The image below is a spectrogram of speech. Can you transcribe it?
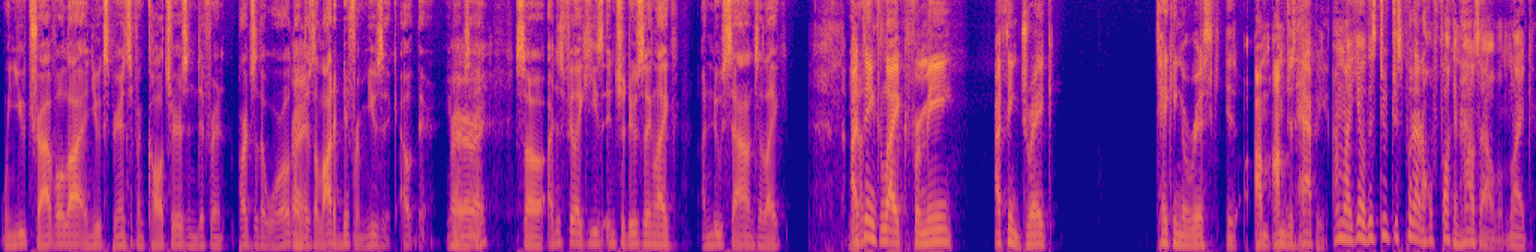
when you travel a lot and you experience different cultures and different parts of the world, Right. like there's a lot of different music out there. You know Right, what I'm right, saying? So I just feel like he's introducing like a new sound to like I know? think like for me, I think Drake taking a risk is I'm I'm just happy. I'm like, yo, this dude just put out a whole fucking house album. Like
